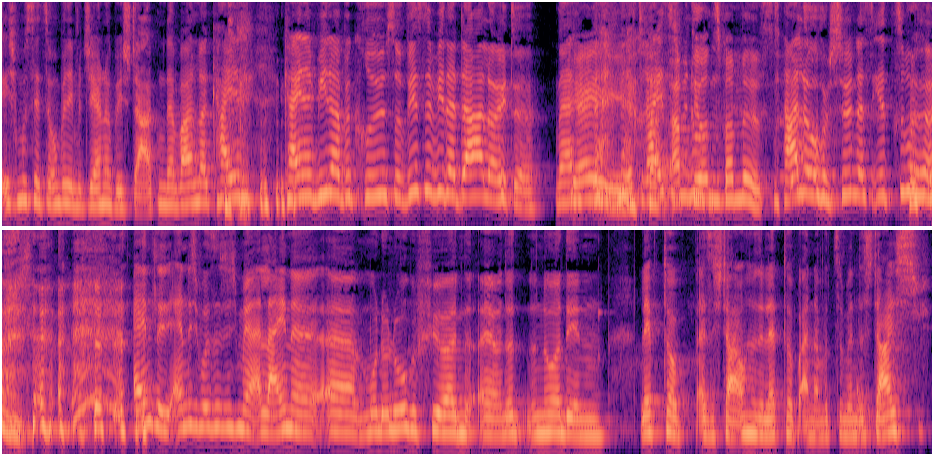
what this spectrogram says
ich muss jetzt ja unbedingt mit Tschernobyl starten. Da waren da kein, keine Wiederbegrüßung. Wir sind wieder da, Leute. Nach, Yay. nach 30 Habt Minuten. ihr uns vermisst? Hallo, schön, dass ihr zuhört. endlich, endlich muss ich nicht mehr alleine äh, Monologe führen äh, und nur den Laptop, also ich starre auch nur den Laptop an, aber zumindest da ich,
